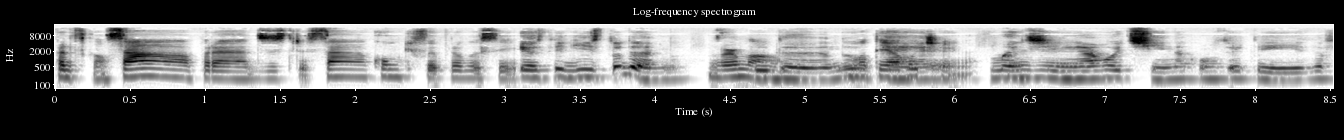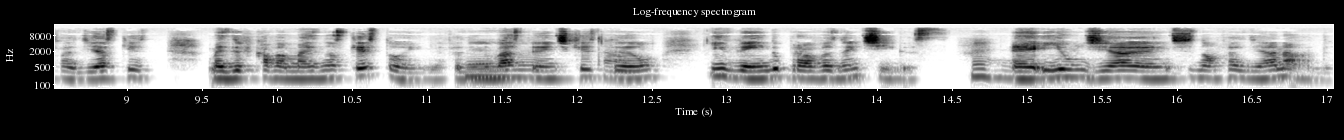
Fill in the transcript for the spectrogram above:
para descansar, para desestressar? Como que foi para você? Eu segui estudando. Normal. Estudando. Manter a é, rotina. Mantinha uhum. a rotina, com certeza. Fazia as questões. Mas eu ficava mais nas questões, né? Fazendo uhum. bastante tá. questão tá. e vendo provas antigas. Uhum. É, e um dia antes não fazia nada.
